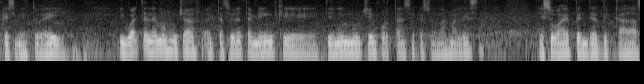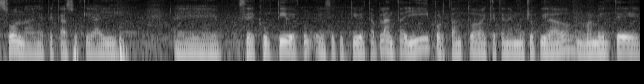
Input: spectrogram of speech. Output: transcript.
crecimiento de ella. Igual tenemos muchas afectaciones también que tienen mucha importancia, que son las malezas. Eso va a depender de cada zona, en este caso que hay, eh, se, cultive, eh, se cultive esta planta y por tanto hay que tener mucho cuidado. Normalmente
